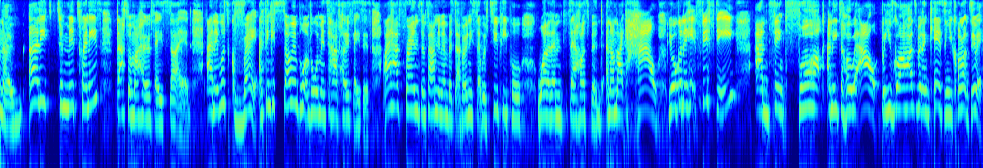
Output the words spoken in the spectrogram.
no, early to mid 20s, that's when my hoe phase started. And it was great. I think it's so important for women to have hoe phases. I have friends and family members that have only slept with two people, one of them their husband. And I'm like, how? You're going to hit 50 and think, fuck, I need to hoe it out. But you've got a husband and kids and you can't do it.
